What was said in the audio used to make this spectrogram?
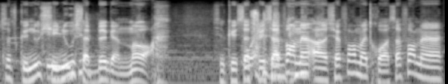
Sauf que nous, chez Et nous, ça bug à mort. C'est que ça Ouais, fait, ça j'avoue. forme un A, ça forme un 3, ça forme un,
